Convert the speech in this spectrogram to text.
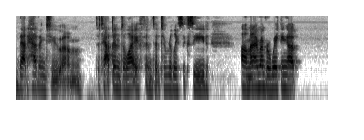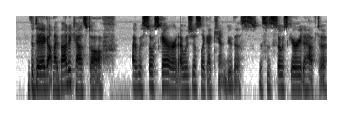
that having to um, to tap into life and to, to really succeed. Um, and I remember waking up the day I got my body cast off. I was so scared. I was just like, I can't do this. This is so scary to have to.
